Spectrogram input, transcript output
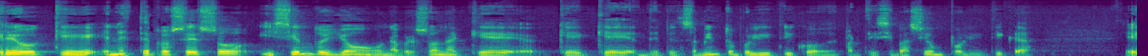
Creo que en este proceso y siendo yo una persona que que, de pensamiento político, de participación política, eh,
